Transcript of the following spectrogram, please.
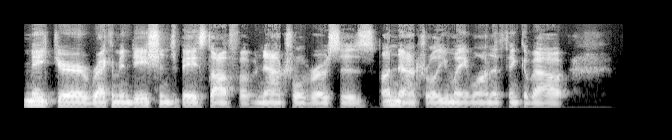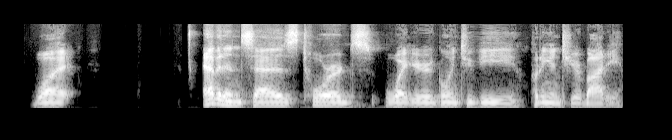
make your recommendations based off of natural versus unnatural, you might want to think about what evidence says towards what you're going to be putting into your body.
